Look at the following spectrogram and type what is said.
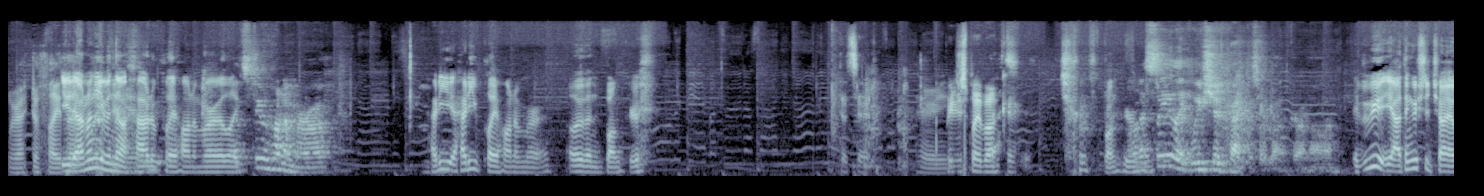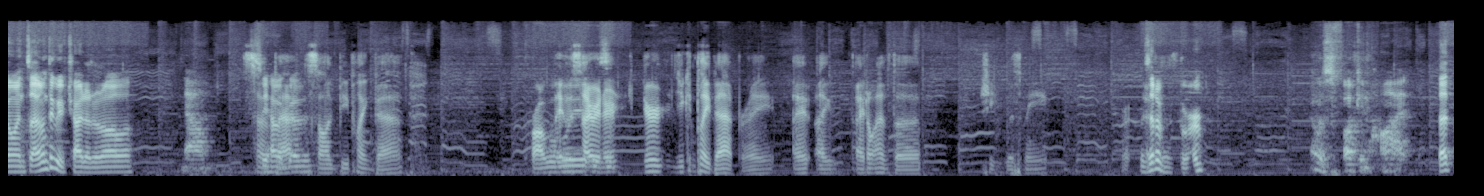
rectify Dude, that I don't even know how to play Hanamura. Like, Let's do Hanamura. how do you how do you play Hanamura other than bunker? That's it. We just play bunker. bunker. Honestly, like we should practice our bunker on that one. Maybe we, yeah, I think we should try it once. I don't think we've tried it at all. No. So see how it goes. So I'd be playing Bat. Probably. Wait, Siren, it- you're, you're can play Bat, right? I I I don't have the sheet with me. Is that a burp? That was fucking hot. That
